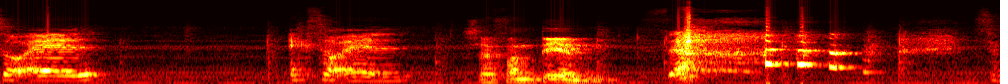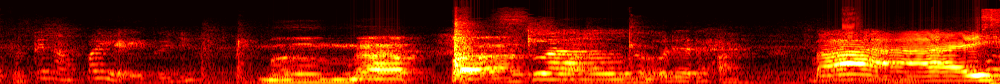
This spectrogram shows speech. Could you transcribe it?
xol xol Seventeen. Seventeen apa ya itunya? Mengapa selalu. Udah dah. Bye.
